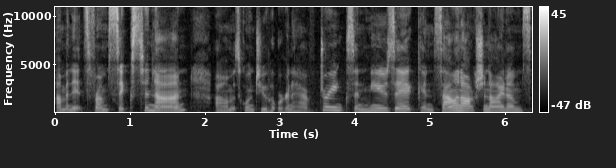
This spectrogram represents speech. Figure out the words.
Um, and it's from six to nine. Um, it's going to we're going to have drinks and music and silent auction items,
